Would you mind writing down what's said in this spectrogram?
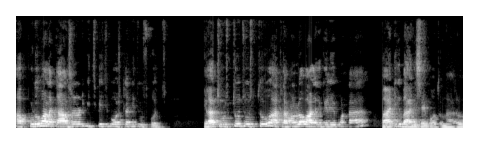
అప్పుడు వాళ్ళకి కావాల్సినటువంటి పిచ్చి పిచ్చి పోస్టులన్నీ చూసుకోవచ్చు. ఇలా చూస్తూ చూస్తూ ఆ క్రమంలో వాళ్ళకి తెలియకుండా వాటికి బానిసైపోతున్నారు.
